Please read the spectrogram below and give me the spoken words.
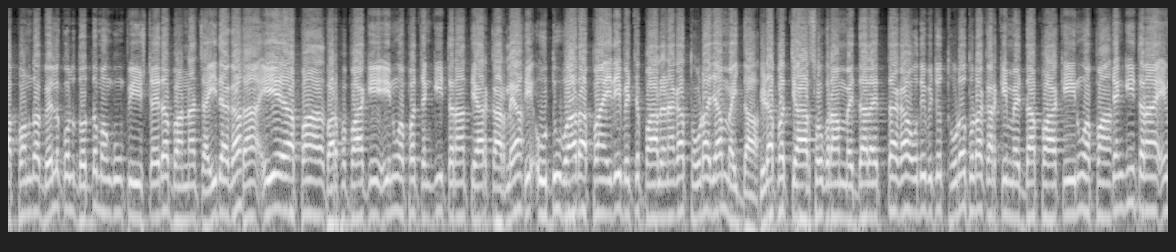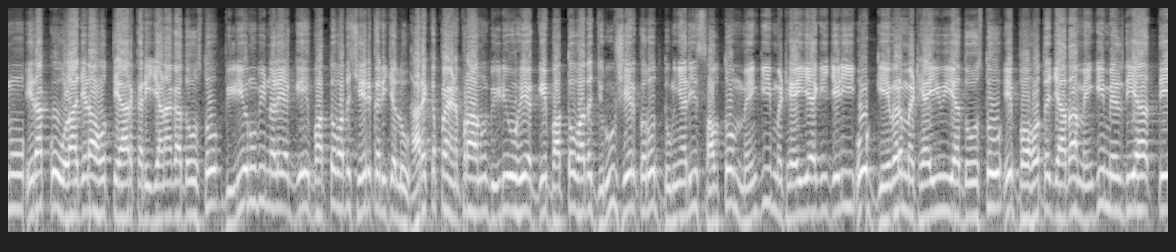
ਆਪਾਂ ਨੂੰ ਤਾਂ ਬਿਲਕੁਲ ਦੁੱਧ ਵਾਂਗੂ ਪੇਸਟ ਇਹਦਾ ਬਣਨਾ ਚਾਹੀਦਾਗਾ ਤਾਂ ਇਹ ਆਪਾਂ ਬਰਫ਼ ਪਾ ਕੇ ਇਹਨੂੰ ਆਪਾਂ ਚੰਗੀ ਤਰ੍ਹਾਂ ਤਿਆਰ ਕਰ ਲਿਆ। ਤੇ ਉਦੋਂ ਬਾਅਦ ਆਪਾਂ ਇਹਦੇ ਵਿੱਚ ਪਾ ਲੈਣਾਗਾ ਥੋੜਾ ਜਿਹਾ ਮੈਦਾ। ਜਿਹੜਾ ਆਪਾਂ 400 ਗ੍ਰਾਮ ਮੈਦਾ ਲੈਤਾਗਾ ਉਹਦੇ ਵਿੱਚੋਂ ਥੋੜਾ ਥੋੜਾ ਕਰਕੇ ਮੈਦਾ ਪਾ ਕੇ ਇਹਨੂੰ ਆਪਾਂ ਚੰਗੀ ਤਰ੍ਹਾਂ ਇਹਨੂੰ ਇਹਦਾ ਘੋਲਾ ਜਿਹੜਾ ਉਹ ਤਿਆਰ ਕਰੀ ਜਾਣਾਗਾ ਦੋਸਤੋ। ਵੀਡੀਓ ਨੂੰ ਵੀ ਨਾਲੇ ਅੱਗੇ ਵੱਧ ਤੋਂ ਵੱਧ ਸ਼ੇਅਰ ਕਰੀ ਚੱਲੋ। ਹਰ ਇੱਕ ਭੈਣ ਭਰਾ ਨੂੰ ਵੀਡੀਓ ਇਹ ਅੱਗੇ ਵੱਧ ਤੋਂ ਵੱਧ ਜਰੂਰ ਸ਼ੇਅਰ ਕਰੋ। ਦੁਨੀਆ ਦੀ ਸਭ ਤੋਂ ਮਹਿੰਗੀ ਮਠਿਆਈ ਹੈਗੀ ਜਿਹੜੀ ਉਹ ਗੇਵਰ ਮਠਿਆਈ ਹੋਈ ਆ ਦੋਸਤੋ। ਇਹ ਬਹੁਤ ਜ਼ਿਆਦਾ ਮਹਿੰਗੀ ਮਿਲਦੀ ਆ ਤੇ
